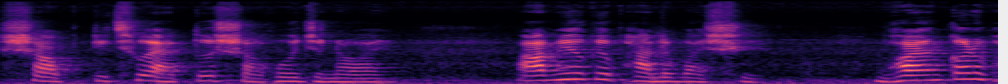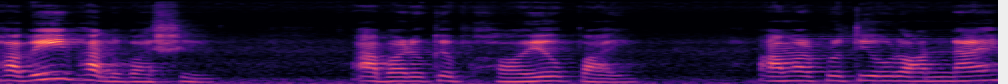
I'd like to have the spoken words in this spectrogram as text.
সব কিছু এত সহজ নয়। আমি ওকে ভালোবাসি, ভয়ঙ্করভাবেই ভালোবাসি। আবার ওকে ভয়ও পাই। আমার প্রতি ওর অন্যায়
